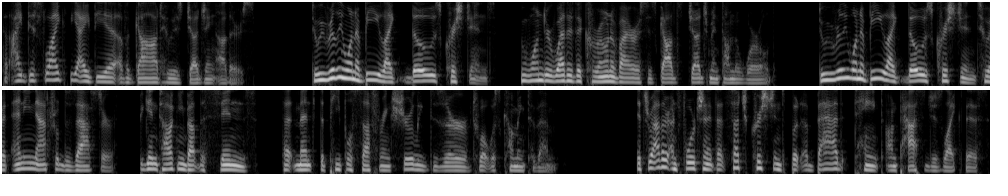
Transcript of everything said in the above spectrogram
that I dislike the idea of a God who is judging others. Do we really want to be like those Christians who wonder whether the coronavirus is God's judgment on the world? Do we really want to be like those Christians who, at any natural disaster, begin talking about the sins that meant the people suffering surely deserved what was coming to them? It's rather unfortunate that such Christians put a bad taint on passages like this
